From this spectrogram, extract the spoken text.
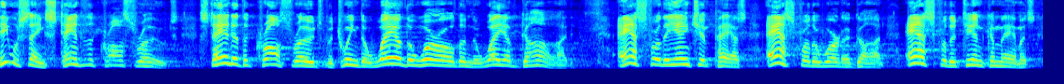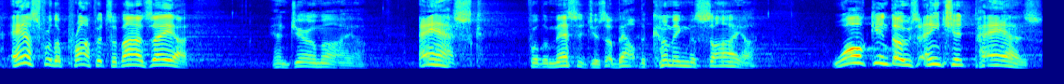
He was saying, Stand at the crossroads. Stand at the crossroads between the way of the world and the way of God. Ask for the ancient paths. Ask for the Word of God. Ask for the Ten Commandments. Ask for the prophets of Isaiah and Jeremiah. Ask for the messages about the coming Messiah. Walk in those ancient paths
